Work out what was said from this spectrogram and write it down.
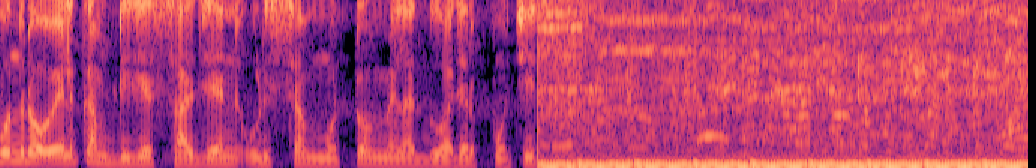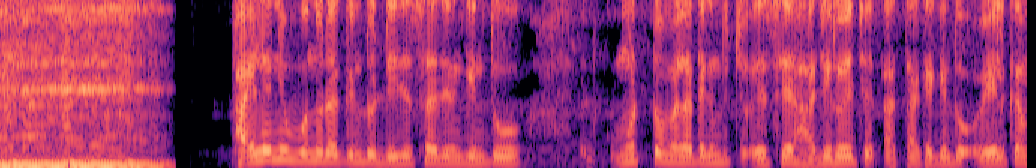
বন্ধুরা ওয়েলকাম ডিজে সার্জেন উড়িষ্যা মোট্টো মেলা দু হাজার পঁচিশ। ফাইনালি বন্ধুরা, কিন্তু ডিজে সার্জেন কিন্তু মোট্টো মেলাতে কিন্তু এসে হাজির হয়েছে আর তাকে কিন্তু ওয়েলকাম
